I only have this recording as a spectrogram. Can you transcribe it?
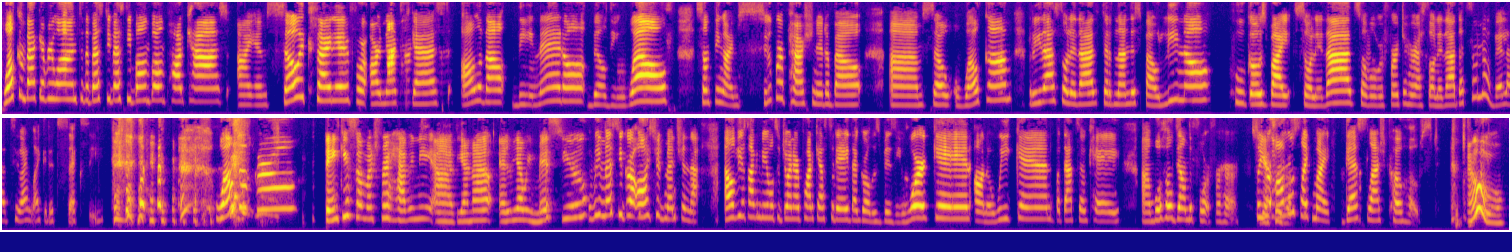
Welcome back, everyone, to the Bestie Bestie Bone Bone podcast. I am so excited for our next guest, all about dinero, building wealth, something I'm super passionate about. Um, so, welcome, Rita Soledad Fernandez Paulino, who goes by Soledad. So, we'll refer to her as Soledad. That's a novela, too. I like it, it's sexy. welcome, girl. Thank you so much for having me, uh, Diana. Elvia, we miss you. We miss you, girl. Oh, I should mention that. Elvia's not going to be able to join our podcast today. That girl is busy working on a weekend, but that's okay. Um, we'll hold down the fort for her. So yes, you're almost will. like my guest slash co-host. Oh.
